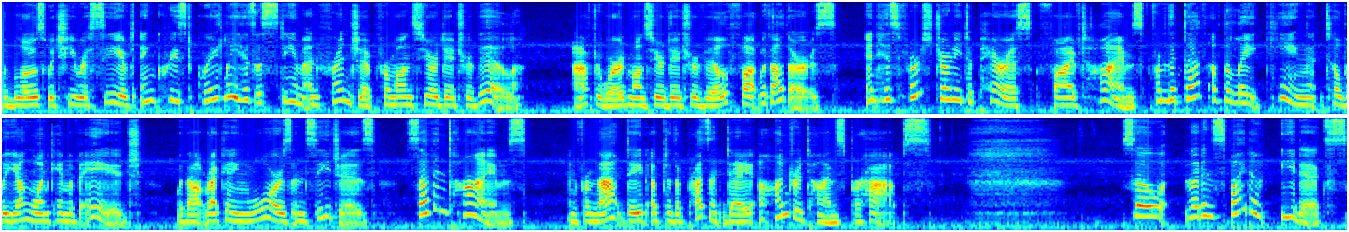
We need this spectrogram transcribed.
The blows which he received increased greatly his esteem and friendship for Monsieur de Treville. Afterward, Monsieur de Treville fought with others. In his first journey to Paris, five times, from the death of the late king till the young one came of age, without reckoning wars and sieges, seven times, and from that date up to the present day, a hundred times perhaps. So that in spite of edicts,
